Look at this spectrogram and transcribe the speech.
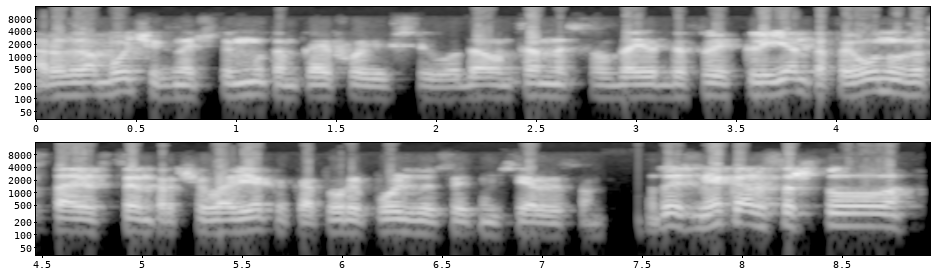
разработчик, значит, ему там кайфовее всего, да, он ценность создает для своих клиентов, и он уже ставит в центр человека, который пользуется этим сервисом. Ну, то есть мне кажется, что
